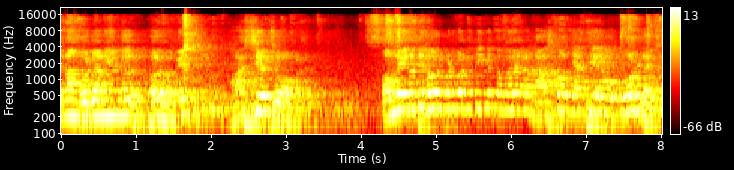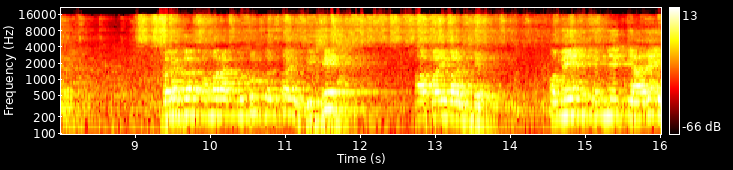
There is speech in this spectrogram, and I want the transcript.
એના મોઢાની અંદર હર હંમેશ હાસ્ય જોવા મળે. અમને નથી ખબર પડવા દીધી કે તમારે આ નાસ્તો ક્યાંથી આવ્યો, કોણ લાવ્યો? ખરેખર અમારા કુટુંબ કરતા વિશેષ આ પરિવાર છે. અમે એમને ક્યારેય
